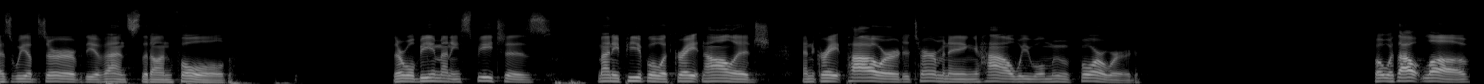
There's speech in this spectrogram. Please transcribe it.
as we observe the events that unfold. There will be many speeches, many people with great knowledge and great power determining how we will move forward. But without love,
